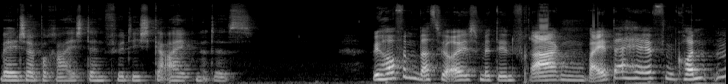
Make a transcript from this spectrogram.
welcher Bereich denn für dich geeignet ist. Wir hoffen, dass wir euch mit den Fragen weiterhelfen konnten.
